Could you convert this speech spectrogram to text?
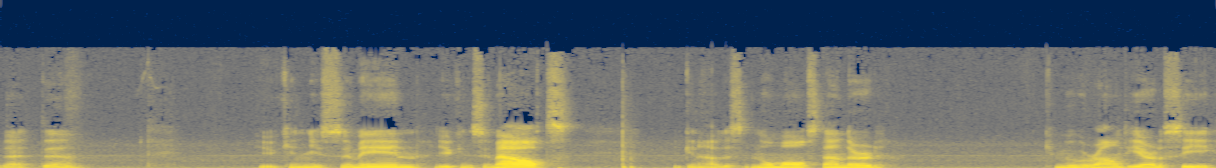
that uh, you can use zoom in, you can zoom out, you can have this normal standard move around here. Let's see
